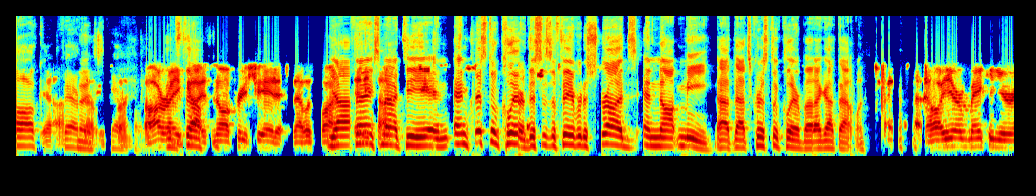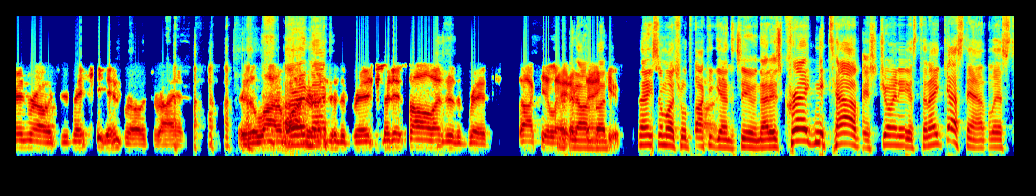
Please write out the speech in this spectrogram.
Oh, okay. Yeah, fair, fair, fair. All right, guys. No, appreciate it. That was fun. Yeah, thanks, Mac T. And and crystal clear. This is a favor to Struds and not me. That that's crystal clear. But I got that one. oh, you're making your inroads. You're making inroads, Ryan. There's a lot of water right, under the bridge, but it's all under the bridge. Talk to you later. On, Thank bud. you. Thanks so much. We'll talk all again right. soon. That is Craig MacTavish joining us tonight, guest analyst,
